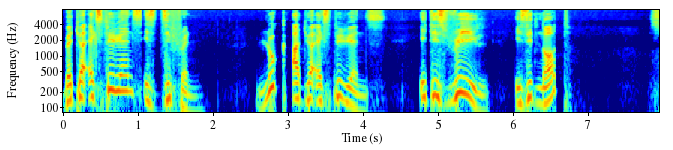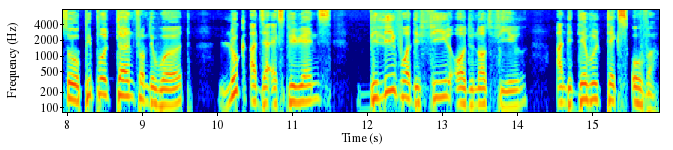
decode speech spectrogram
but your experience is different. Look at your experience. It is real, is it not? So people turn from the word, look at their experience, believe what they feel or do not feel, and the devil takes over.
